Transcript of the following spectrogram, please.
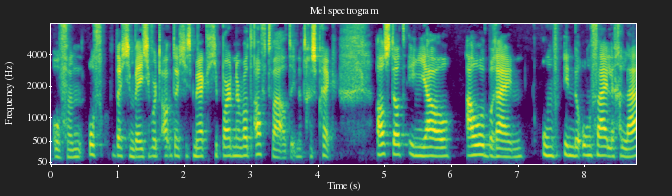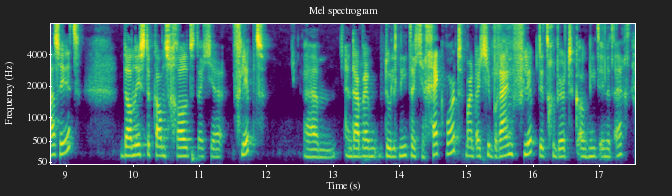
Of, een, of dat je een beetje wordt, dat je merkt dat je partner wat afdwaalt in het gesprek. Als dat in jouw oude brein in de onveilige la zit, dan is de kans groot dat je flipt. Ehm, en daarbij bedoel ik niet dat je gek wordt, maar dat je brein flipt. Dit gebeurt natuurlijk ook niet in het echt.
